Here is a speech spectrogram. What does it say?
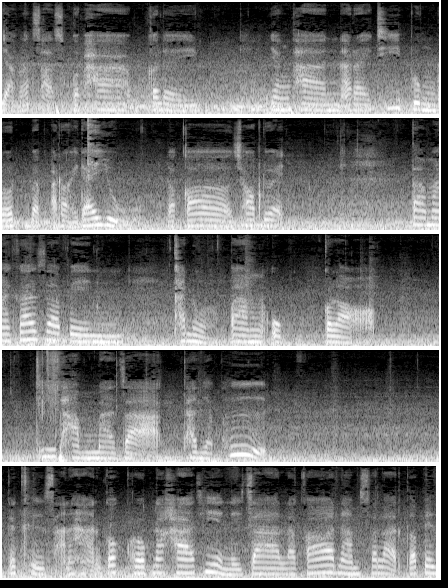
อยากรักษาสุขภาพก็เลยยังทานอะไรที่ปรุงรสแบบอร่อยได้อยู่ แล้วก็ชอบด้วย ต่อมาก็จะเป็นขนมปังอบกรอบ ที่ทำมาจากธัญพืช ก็คือสารอาหารก็ครบนะคะที่เห็นในจานแล้วก็น้ำสลัดก็เป็น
